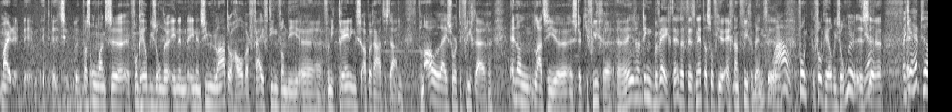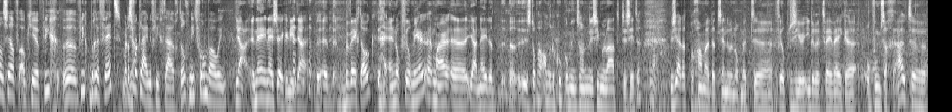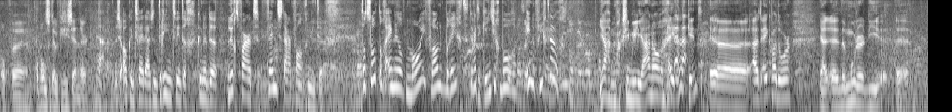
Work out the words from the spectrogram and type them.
maar het, het, het was onlangs, eh, vond ik heel bijzonder, in een, in een simulatorhal waar 15 van die, eh, van die trainingsapparaten staan. Van allerlei soorten vliegtuigen. En dan laten ze je een stukje vliegen. Zo'n ding beweegt, hè? dat is net alsof je echt aan het vliegen bent. Wauw. vond, ik- vond ik heel bijzonder. Dus, Ja. Want je hebt wel zelf ook je vlieg, vliegbrevet, maar dat is Ja. voor kleine vliegtuigen, toch? Niet voor een Boeing. Ja, nee, nee, zeker niet. Ja, be- beweegt ook en nog veel meer. Maar ja, nee, dat, dat is toch wel een andere koek om in zo'n simulator te zitten. Ja. Dus ja, dat programma dat zenden we nog met eh, veel plezier iedere twee weken op woensdag uit eh, op, eh, op onze televisiezender. Ja, dus ook in 2023 kunnen de luchtvaartfans daarvan genieten. Tot slot nog een heel mooi, vrolijk bericht. Er werd een kindje geboren in een vliegtuig. Ja, Maximiliano heette het kind. uit Ecuador. Ja, de moeder die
